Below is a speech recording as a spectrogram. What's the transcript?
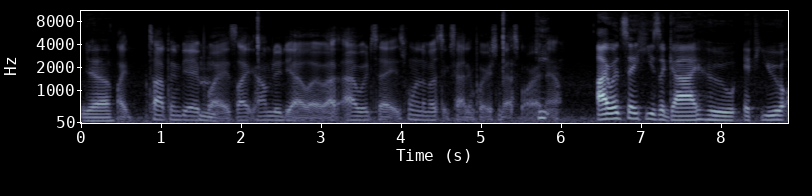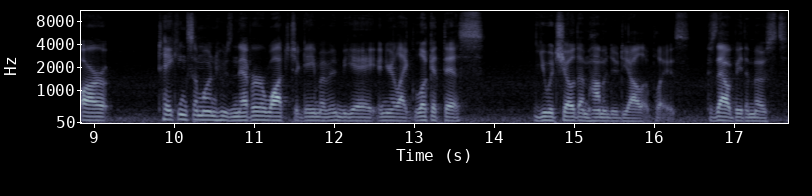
Yeah. like top NBA Hmm. plays, like Hamidou Diallo. I, I would say is one of the most exciting players in basketball right He- now. I would say he's a guy who, if you are taking someone who's never watched a game of NBA and you're like, look at this, you would show them Hamidou Diallo plays because that would be the most,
